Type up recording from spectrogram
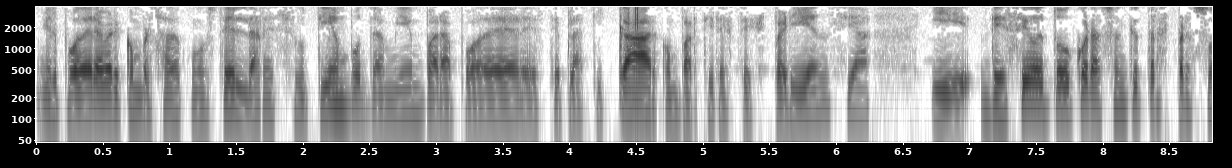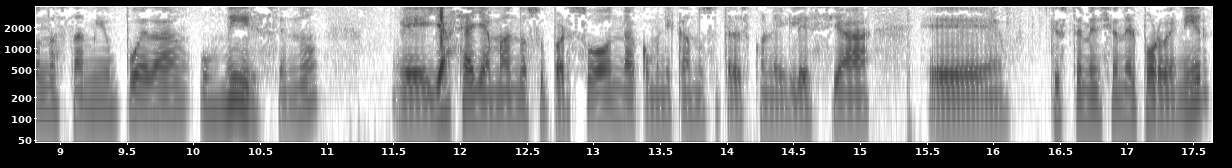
el poder haber conversado con usted, el darle su tiempo también para poder este, platicar, compartir esta experiencia y deseo de todo corazón que otras personas también puedan unirse, ¿no? Eh, ya sea llamando a su persona, comunicándose a través con la iglesia eh, que usted menciona el porvenir,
